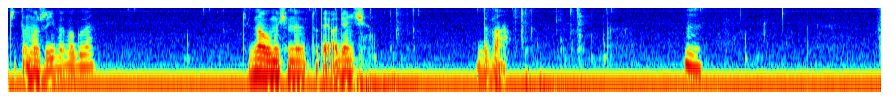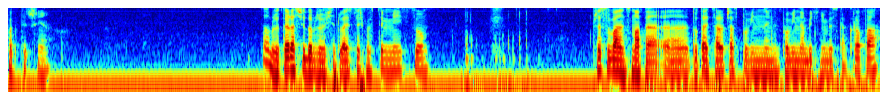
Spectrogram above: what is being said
Czy to możliwe w ogóle? Czy znowu musimy tutaj odjąć 2? Hmm. Faktycznie. Dobrze, teraz się dobrze wyświetla. Jesteśmy w tym miejscu. Przesuwając mapę, e, tutaj cały czas powinny, powinna być niebieska kropa.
